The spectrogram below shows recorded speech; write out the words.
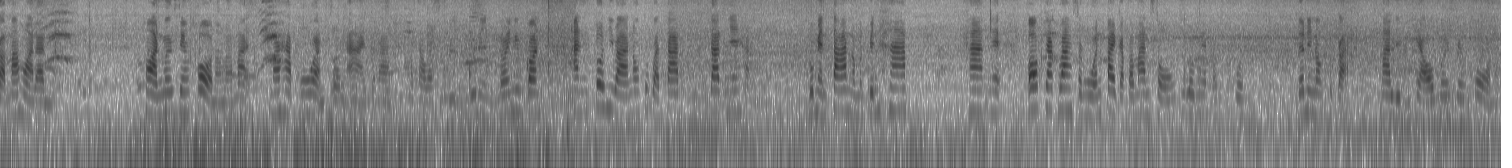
กกะมาหอดันหอนเมืองเสียงขอนาะแล้วมามาหับม่วนคงอายตะลาพระกาวาสิลินอยู่นี่น้อยนึงก่อนอันโตที่ว่าน้องตุกว่าตัดตัดเนี่ยค่ะบ่แมนตาลเนาะมันเป็นหาดหาดเนี่ยออกจากว่างสงวนไปกับประมาณ2กิโลเมตรนะทุกคนเดี๋ยวนี้น้องตุกกะมาหลินแถวเมืองเสียงขอเนาะ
